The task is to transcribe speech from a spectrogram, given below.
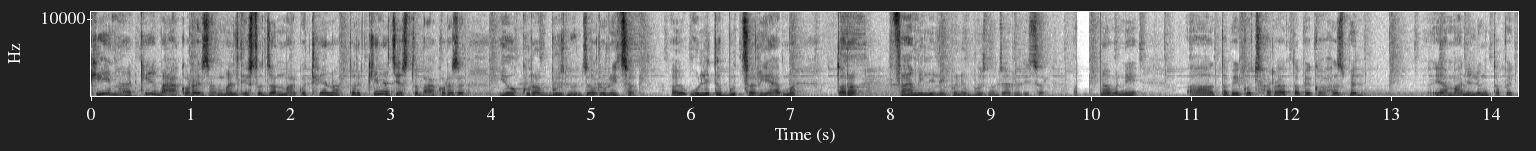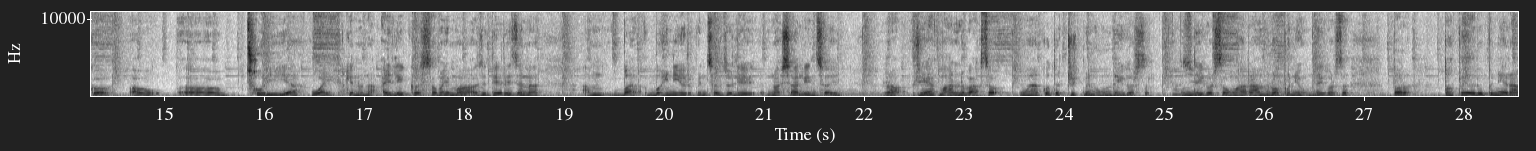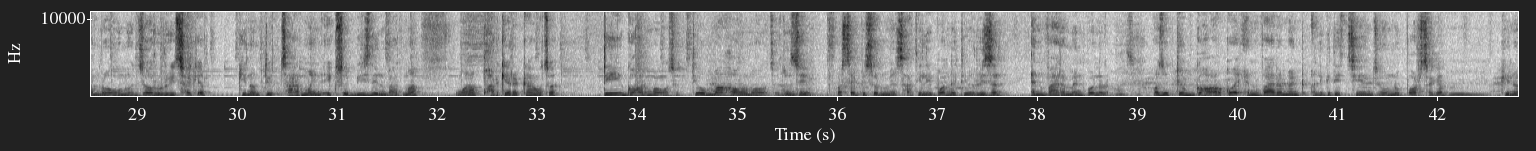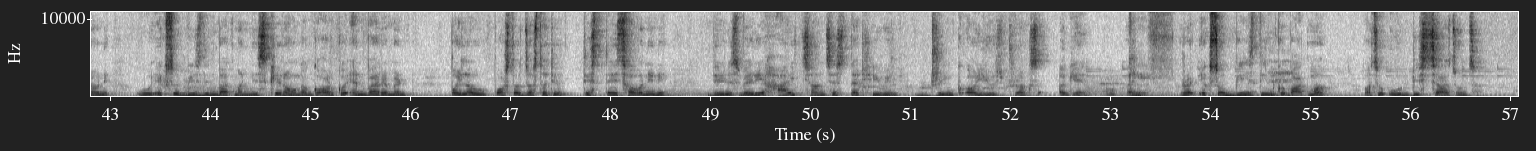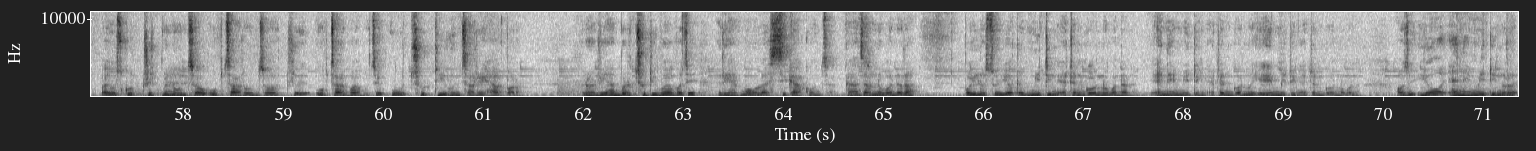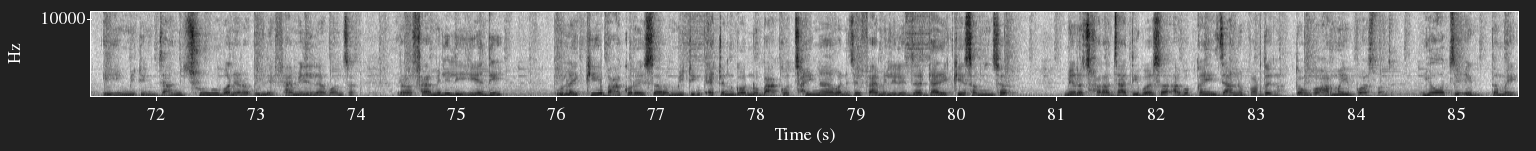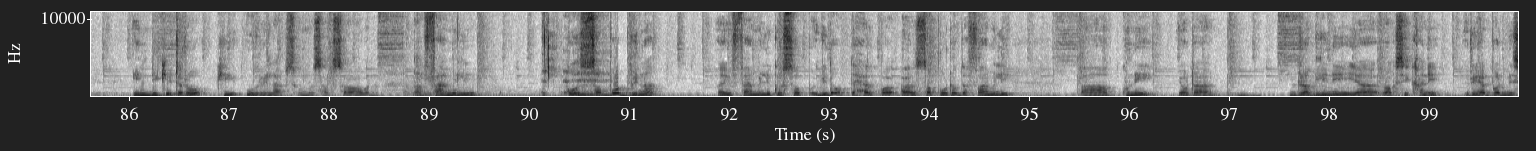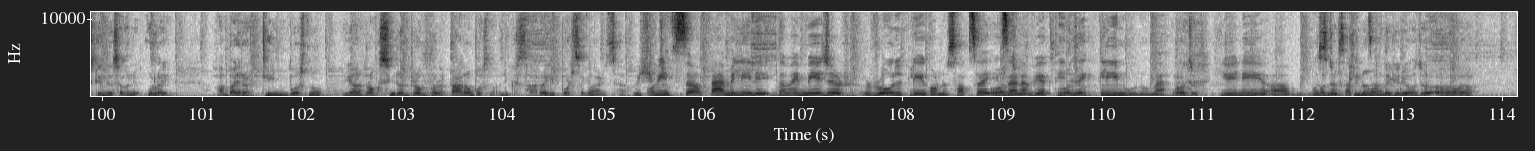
के न के भएको रहेछ? मैले त यस्तो जन्माएको थिएन तर किन चाहिँ यस्तो भएको रहेछ? यो कुरा बुझ्नु जरुरी छ। उसले त बुझ्छ रिहाबमा तर फ्यामिलीले पनि बुझ्नु जरुरी छ। किनभने तपाईँको छोरा तपाईँको हस्बेन्ड या मानिलिउँ तपाईँको छोरी या वाइफ किनभने अहिलेको समयमा अझ धेरैजना बहिनीहरू पनि छ जसले नसा लिन्छ है। र रिहाबमा हाल्नु भएको छ उहाँको त ट्रिटमेन्ट हुँदै गर्छ। हुँदै गर्छ उहाँ राम्रो पनि हुँदै गर्छ। तर तपाईँहरू पनि राम्रो हुनु जरुरी छ क्या? किनभने त्यो चार महिना एक सौ बिस दिन बादमा उहाँ फर्केर कहाँ आउँछ? त्यही घरमा आउँछ त्यो माहौलमा आउँछ। जुन चाहिँ फर्स्ट एपिसोड मेरो साथीले भन्दै थियो रिजन इन्भाइरोमेन्ट भनेर। हजुर। त्यो घरको इन्भाइरोमेन्ट अलिकति चेन्ज हुनुपर्छ क्या। किनभने ऊ एक सौ बिस दिन बादमा निस्केर आउँदा घरको इन्भाइरोमेन्ट पहिला ऊ पस्दा जस्तो थियो। त्यस्तै छ भने नि there is very high chances that he will drink or use drugs again है? र एक सौ बिस दिनको बादमा अझ ऊ डिस्चार्ज हुन्छ। है उसको ट्रिटमेन्ट हुन्छ उपचार हुन्छ उपचार भएपछि ऊ छुट्टी हुन्छ रिहाबबाट। र रिहाबबाट छुट्टी भएपछि रिहाबमा उसलाई सिकाएको हुन्छ। कहाँ जानु भनेर? पहिलो सुरु एउटा मिटिङ एटेन्ड गर्नु भनेर। एनए मिटिङ एटेन्ड गर्नु ए मिटिङ एटेन्ड गर्नु भनेर। हजुर यो एनए मिटिङ र ए मिटिङ जान्छु भनेर उसले फ्यामिलीलाई भन्छ। र फ्यामिलीले यदि उसलाई के भएको रहेछ मिटिङ एटेन्ड गर्नु भएको छैन भने चाहिँ फ्यामिलीले डाइरेक्ट के सम्झिन्छ? मेरो छोरा जाति भएछ अब कहीँ जानु पर्दैन। त घरमै बस भन्छ। यो चाहिँ एकदमै इन्डिकेटर हो कि ऊ रिल्याप्स हुनसक्छ भनेर। फ्यामिलीको सपोर्ट बिना है फ्यामिलीको shop without the help support of the family कुनै एउटा ड्रग लिने या रक्सी खाने रिहाबबाट निस्किँदैछ भने उसलाई बाहिर क्लिन बस्नु या रक्सी र ड्रगबाट टाढो बस्नु अलिक साह्रै पर्छ विच मिन्स फ्यामिलीले एकदमै मेजर रोल प्ले गर्न सक्छ। एकजना व्यक्तिले चाहिँ क्लिन हुनुमा। हजुर। यही नै बुझ्न हजुर किन भन्दाखेरि हजुर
